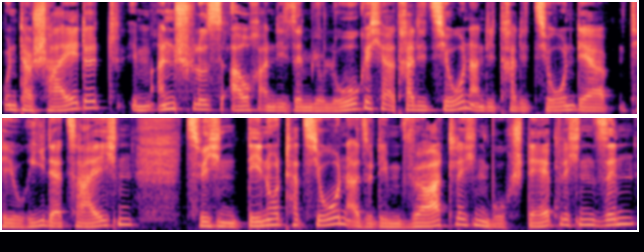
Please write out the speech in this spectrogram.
unterscheidet im Anschluss auch an die semiologische Tradition, an die Tradition der Theorie der Zeichen zwischen Denotation, also dem wörtlichen, buchstäblichen Sinn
